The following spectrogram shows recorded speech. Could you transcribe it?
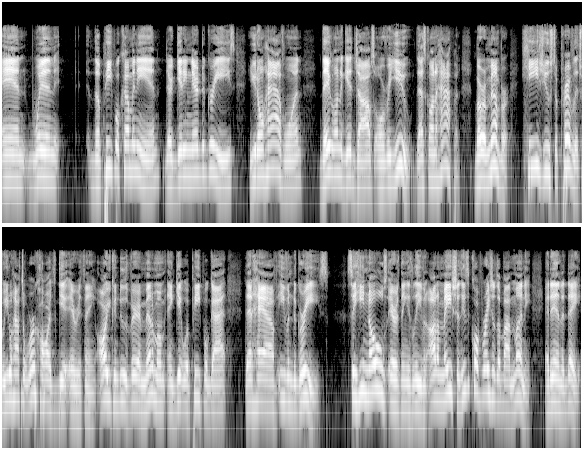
And when the people coming in, they're getting their degrees, you don't have one they're going to get jobs over you. That's going to happen. But remember, he's used to privilege where you don't have to work hard to get everything, or you can do the very minimum and get what people got that have even degrees. See, he knows everything is leaving. Automation, these corporations are about money at the end of the day.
